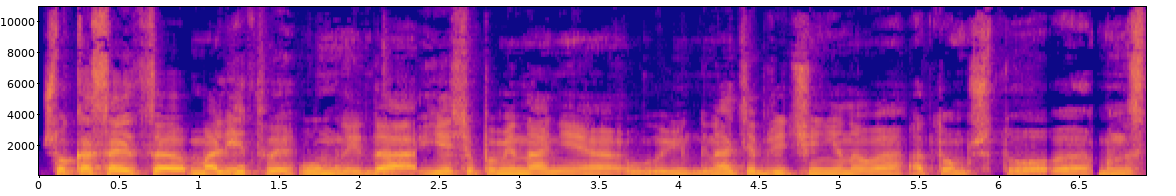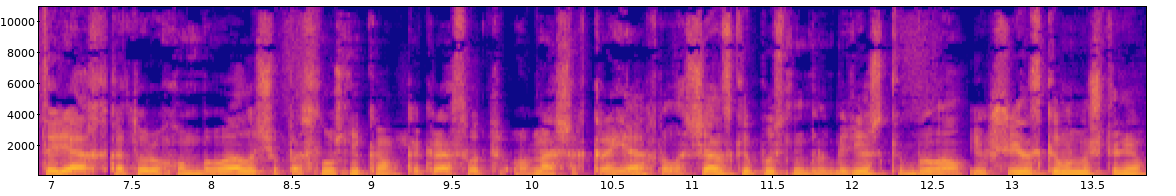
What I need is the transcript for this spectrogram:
Что касается молитвы умной, да, есть упоминание у Игнатия Бречининова о том, что в монастырях, в которых он бывал еще послушником, как раз вот в наших краях, Палачанской пустыне, Белобережской бывал, и в Свинском монастыре,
